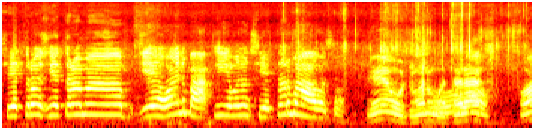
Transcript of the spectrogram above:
ક્ષેત્રો ક્ષેત્રમાં જે હોય ને બાકી એ બધું ક્ષેત્રમાં આવે છે. એ ઓઢવાનું વધારે હો.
